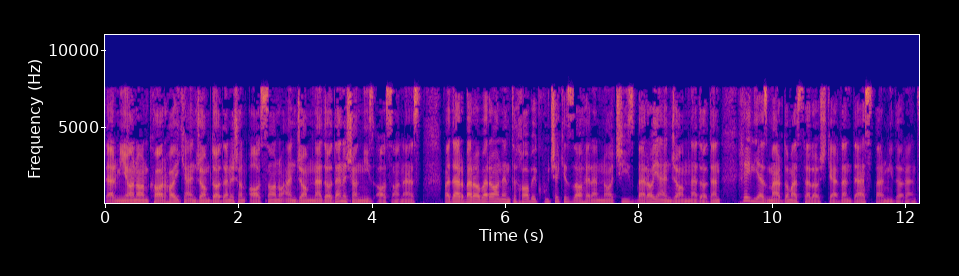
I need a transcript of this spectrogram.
در میان آن کارهایی که انجام دادنشان آسان و انجام ندادنشان نیز آسان است و در برابر آن انتخاب کوچک ظاهرا ناچیز برای انجام ندادن خیلی از مردم از تلاش کردن دست برمیدارند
